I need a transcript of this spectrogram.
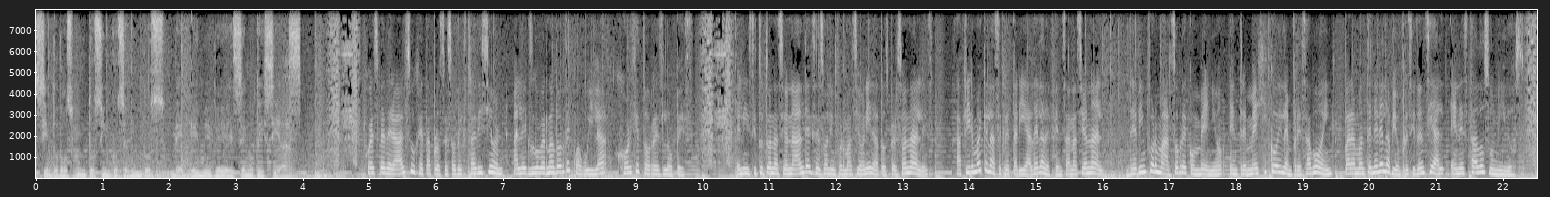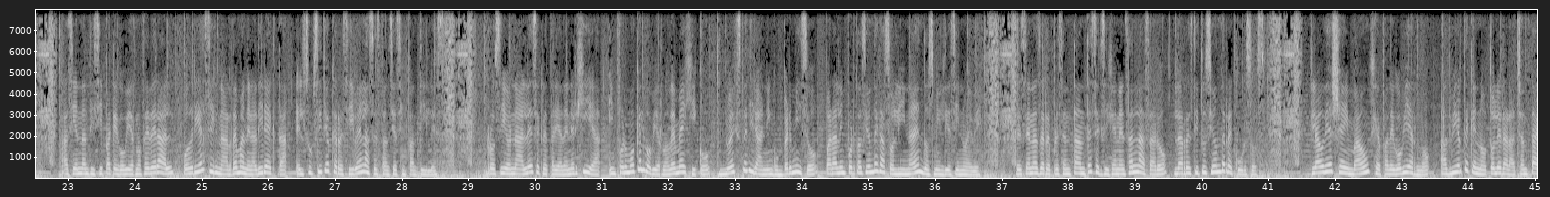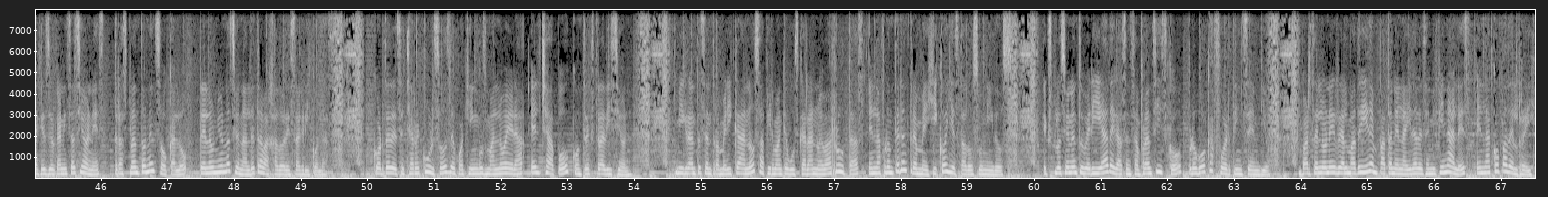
102.5 segundos de MBS Noticias. Juez federal sujeta proceso de extradición al exgobernador de Coahuila, Jorge Torres López. El Instituto Nacional de Acceso a la Información y Datos Personales afirma que la Secretaría de la Defensa Nacional debe informar sobre convenio entre México y la empresa Boeing para mantener el avión presidencial en Estados Unidos. Hacienda anticipa que el gobierno federal podría asignar de manera directa el subsidio que reciben las estancias infantiles. Rocío Nale, secretaria de Energía, informó que el gobierno de México no expedirá ningún permiso para la importación de gasolina en 2019. Decenas de representantes exigen en San Lázaro la restitución de recursos. Claudia Sheinbaum, jefa de gobierno, advierte que no tolerará chantajes de organizaciones tras plantón en Zócalo de la Unión Nacional de Trabajadores Agrícolas. Corte desecha recursos de Joaquín Guzmán Loera, el Chapo, contra extradición. Migrantes centroamericanos afirman que buscarán nuevas rutas en la frontera entre México y Estados Unidos. Explosión en tubería de gas en San Francisco provoca fuerte incendio. Barcelona y Real Madrid empatan en la ida de semifinales en la Copa del Rey.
